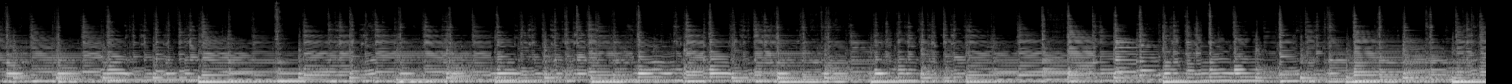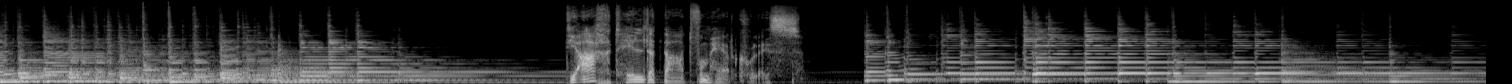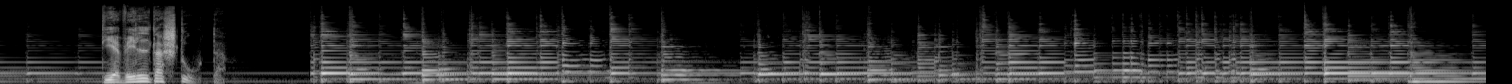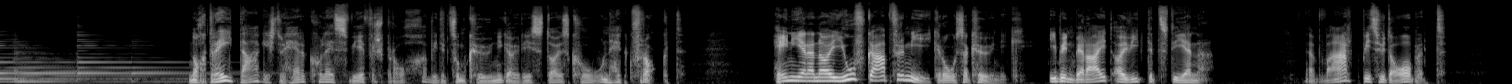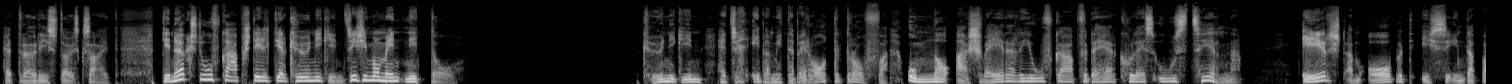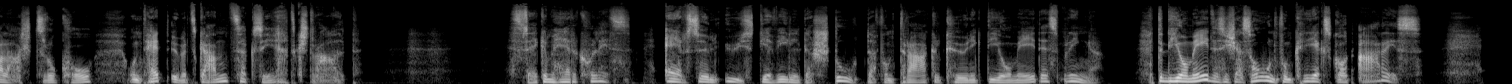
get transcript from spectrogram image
Die acht Heldentat vom Herkules. Die wilde Stute. Nach drei Tagen ist der Herkules wie versprochen wieder zum König Eurystheus gekommen und hat gefragt: Habt ihr eine neue Aufgabe für mich, großer König? Ich bin bereit, euch weiter zu dienen. Wart bis heute Abend, hat der Eurystheus gesagt. Die nächste Aufgabe stellt dir Königin. Sie ist im Moment nicht da. Die Königin hat sich eben mit dem Berater getroffen, um noch eine schwerere Aufgabe für den Herkules auszuhirnen. Erst am Abend ist sie in den Palast zurückgekommen und hat über das ganze Gesicht gestrahlt. Sag dem Herkules, er soll uns die wilden Stuten vom Tragerkönig Diomedes bringen. Der Diomedes ist ein Sohn vom Kriegsgott Ares.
